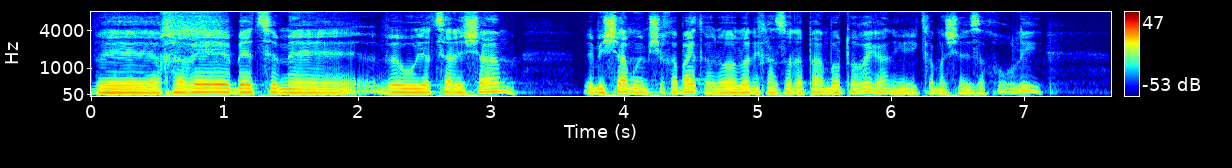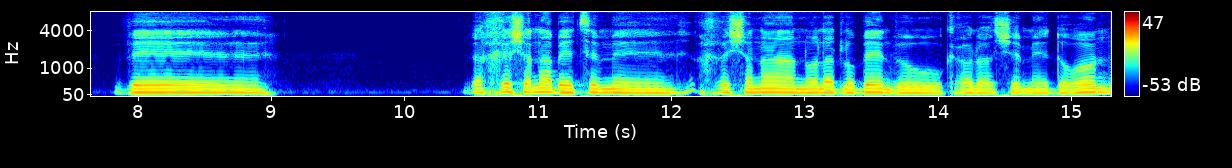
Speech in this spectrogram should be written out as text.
ואחרי בעצם, אה, והוא יצא לשם, ומשם הוא המשיך הביתה, לא, לא נכנס עוד הפעם באותו רגע, אני, כמה שזכור לי. ו... ואחרי שנה בעצם, אה, אחרי שנה נולד לו בן, והוא קרא לו על שם אה, דורון,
